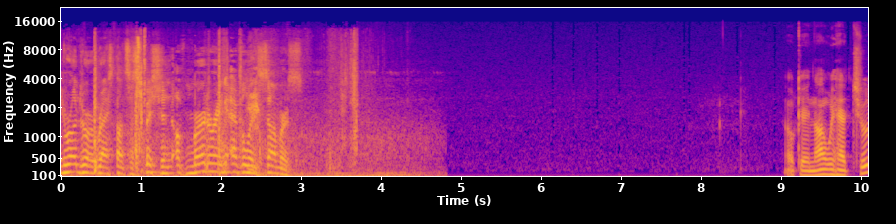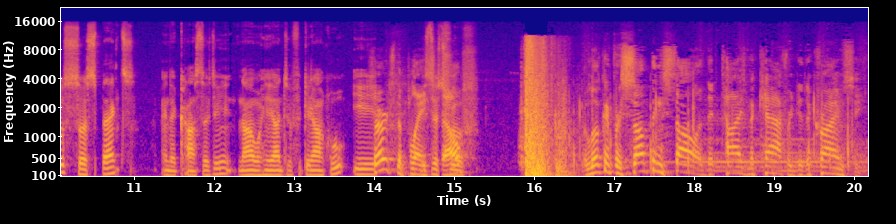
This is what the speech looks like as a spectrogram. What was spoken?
you're under arrest on suspicion of murdering Evelyn Summers. Okay, now we have two suspects in the custody. Now we have to figure out who is, Search the place, is the Phelps. truth. We're looking for something solid that ties McCaffrey to the crime scene.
